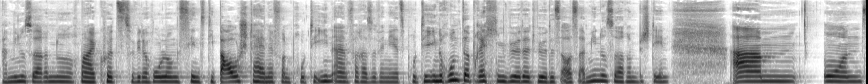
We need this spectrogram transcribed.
Aminosäuren nur noch mal kurz zur Wiederholung sind die Bausteine von Protein einfach. Also wenn ihr jetzt Protein runterbrechen würdet, würde es aus Aminosäuren bestehen. Ähm, und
